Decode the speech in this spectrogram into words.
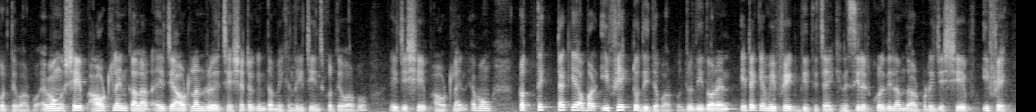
করতে পারব এবং শেপ আউটলাইন কালার এই যে আউটলাইন রয়েছে সেটাও কিন্তু আমি এখান থেকে চেঞ্জ করতে পারব, এই যে শেপ আউটলাইন এবং প্রত্যেকটাকে আবার ইফেক্টও দিতে পারব। যদি ধরেন এটাকে আমি ইফেক্ট দিতে চাই, এখানে সিলেক্ট করে দিলাম, দেওয়ার পরে যে শেপ ইফেক্ট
